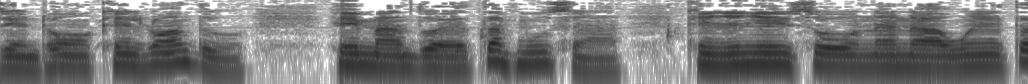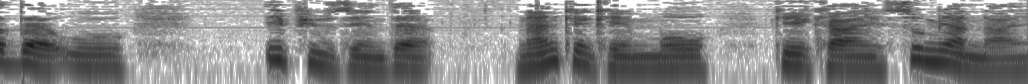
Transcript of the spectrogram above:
စင်ထွန်းခင်လွှမ်းသူဟေမန်သွယ်သက်မှုဆန်ခင်ငင်းငင်းဆိုနန္နာဝင်းတက်တက်ဦးဣဖြူစင်သက်နန်းခင်ခင်မိုးကေခိုင်စုမြတ်နိုင်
